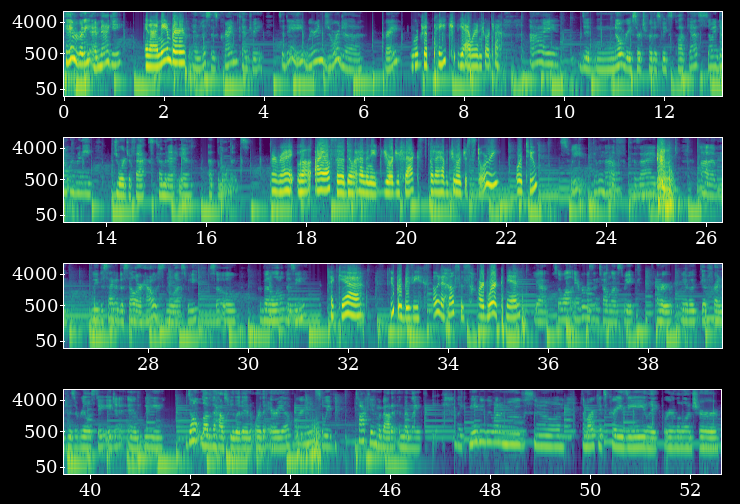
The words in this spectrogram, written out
Hey everybody, I'm Maggie, And I'm Amber. and this is Crime Country. Today we're in Georgia, right? Georgia Peach. Yeah, we're in Georgia. I did no research for this week's podcast, so I don't have any Georgia facts coming at you at the moment. All right. Well, I also don't have any Georgia facts, but I have a Georgia story or two. Sweet, good enough, because I don't. Um, we decided to sell our house in the last week, so I've been a little busy. Heck yeah. Super busy. Selling a house is hard work, man. Yeah, so while Amber was in town last week, our we have a good friend who's a real estate agent, and we don't love the house we live in or the area we're in. So we've talked to him about it and been like, like maybe we want to move soon. The market's crazy, like we're a little unsure.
